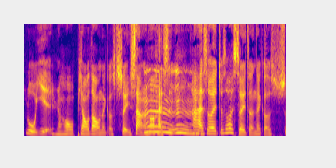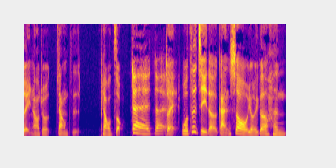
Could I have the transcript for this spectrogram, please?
落叶，然后飘到那个水上，然后还是、嗯嗯、它还是会，就是会随着那个水，然后就这样子飘走。对对对，我自己的感受有一个很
